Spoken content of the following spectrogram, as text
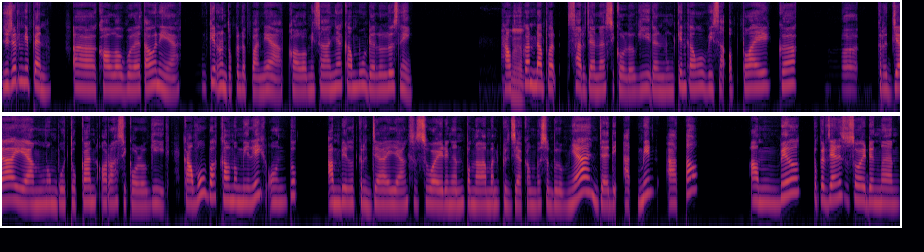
Jujur nih Pen, eh, kalau boleh tahu nih ya, mungkin untuk ke depannya, kalau misalnya kamu udah lulus nih, kamu Hmm. kan dapat sarjana psikologi dan mungkin kamu bisa apply ke eh, kerja yang membutuhkan orang psikologi. Kamu bakal memilih untuk ambil kerja yang sesuai dengan pengalaman kerja kamu sebelumnya, jadi admin atau ambil pekerjaan yang sesuai dengan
